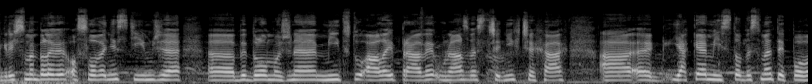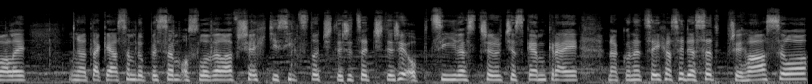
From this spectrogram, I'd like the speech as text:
Když jsme byli osloveni s tím, že eh, by bylo možné mít tu alej právě u nás ve středních Čechách a eh, jaké místo bychom typovali, eh, tak já jsem dopisem oslovila všech 1144 obcí ve středočeském kraji. Nakonec se jich asi 10 přihlásilo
